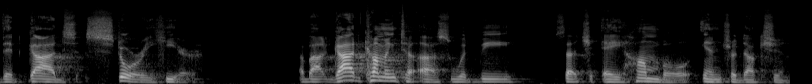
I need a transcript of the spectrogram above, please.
that God's story here about God coming to us would be such a humble introduction.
